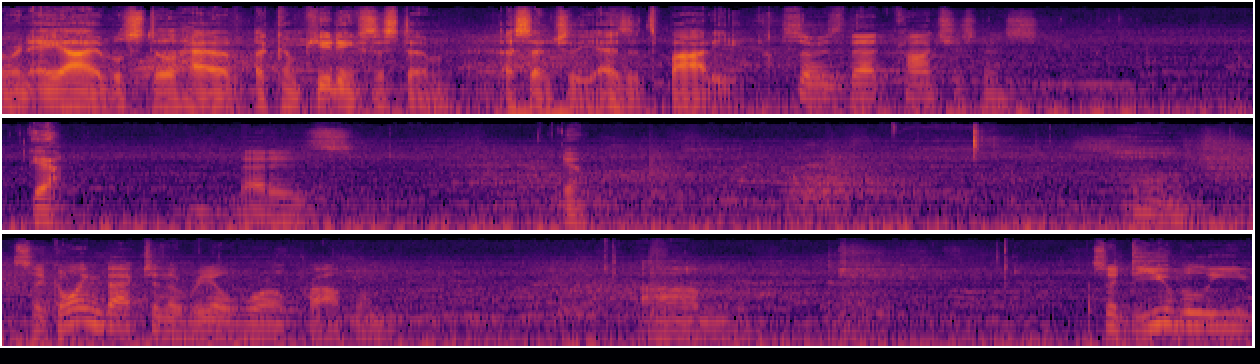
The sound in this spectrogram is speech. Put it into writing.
or an AI will still have a computing system essentially as its body. So is that consciousness? Yeah. That is. Yeah. So going back to the real world problem. Um, so do you believe,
